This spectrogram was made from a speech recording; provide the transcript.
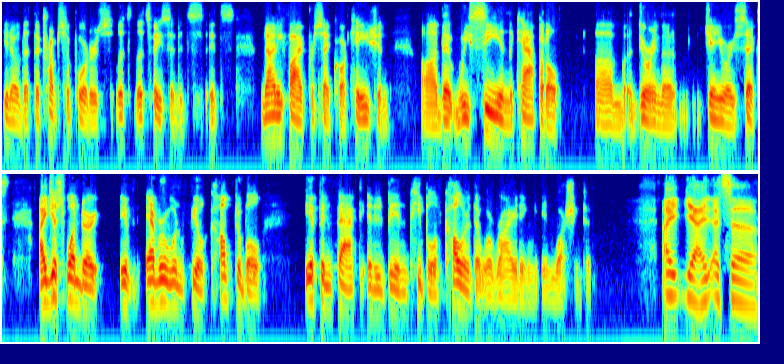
you know, that the Trump supporters, let's let's face it, it's it's 95% Caucasian uh, that we see in the Capitol um, during the January 6th. I just wonder if everyone feel comfortable if in fact it had been people of color that were rioting in Washington? I yeah, it's a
